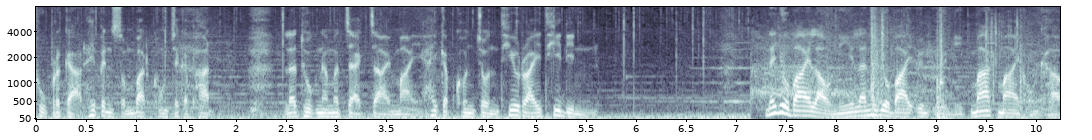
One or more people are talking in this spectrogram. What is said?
ถูกประกาศให้เป็นสมบัติของจักรพรรดิและถูกนำมาแจกจ่ายใหม่ให้กับคนจนที่ไร้ที่ดิน นโยบายเหล่านี้และนโยบายอื่นๆ อีกมากมายของเขา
